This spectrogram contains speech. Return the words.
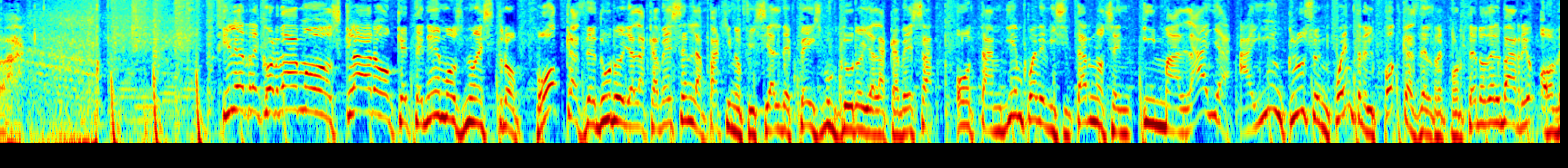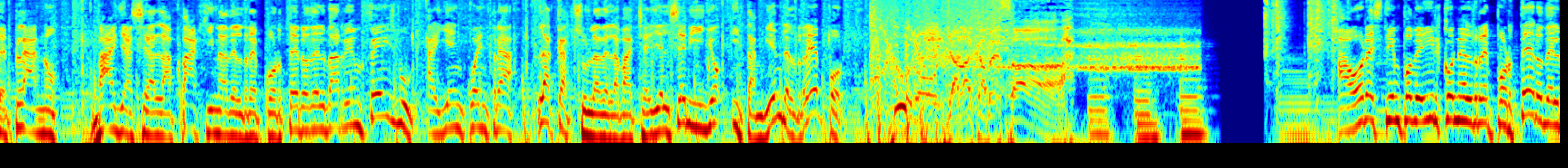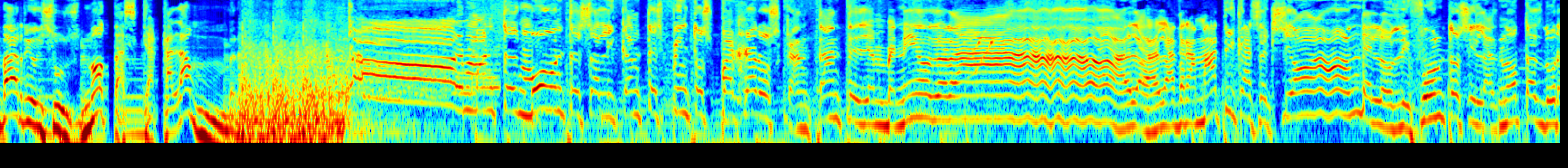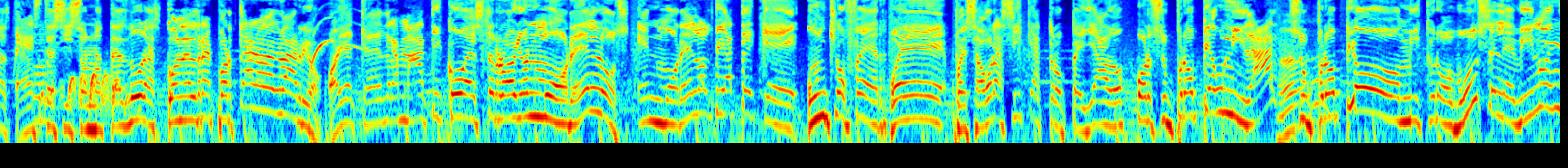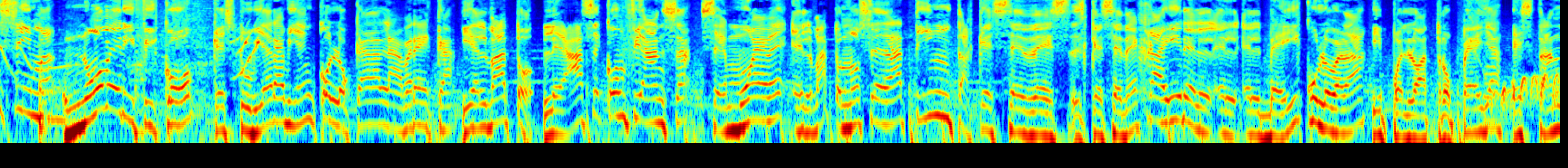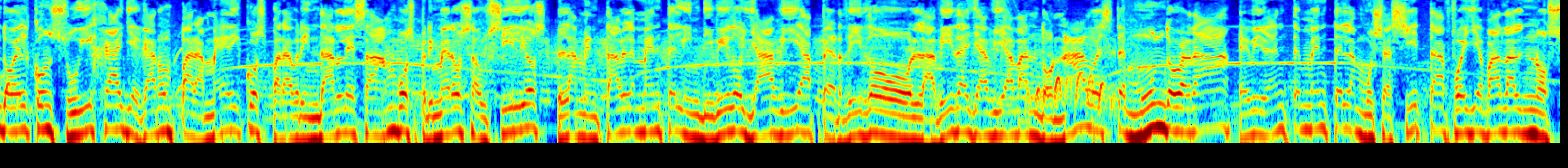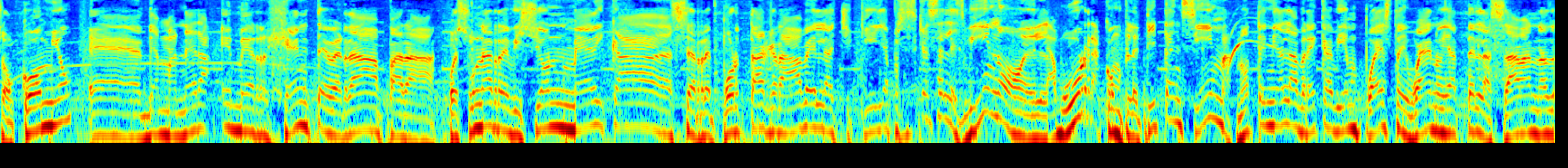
Y les recordamos, claro, que tenemos nuestro podcast de Duro y a la Cabeza en la página oficial de Facebook Duro y a la Cabeza. O también puede visitarnos en Himalaya. Ahí incluso encuentra el podcast del reportero del barrio o de plano. Váyase a la página del reportero del barrio en Facebook. Ahí encuentra la cápsula de la bacha y el cerillo y también del report. Duro y a la cabeza. Ahora es tiempo de ir con el reportero del barrio y sus notas que acalambran. Montes, alicantes, pintos, pájaros, cantantes, bienvenidos, ¿verdad? A la, a la dramática sección de los difuntos y las notas duras. Estas sí son notas duras. Con el reportero del barrio. Oye, qué dramático este rollo en Morelos. En Morelos, fíjate que un chofer fue, pues ahora sí que atropellado por su propia unidad. Su propio microbús se le vino encima. No verificó que estuviera bien colocada la breca. Y el vato le hace confianza, se mueve. El vato no se da tinta que se, que se deja ir el vehículo, ¿verdad? Y pues lo atropella. Estando él con su hija, llegaron paramédicos para brindarles a ambos primeros auxilios. Lamentablemente el individuo ya había perdido la vida, ya había abandonado este mundo, ¿verdad? Evidentemente la muchachita fue llevada al nosocomio eh, de manera emergente, ¿verdad? Para pues una revisión médica se reporta grave la chiquilla, pues es que se les vino eh, la burra completita encima, no tenía la breca bien puesta y bueno, ya te las sábanas.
